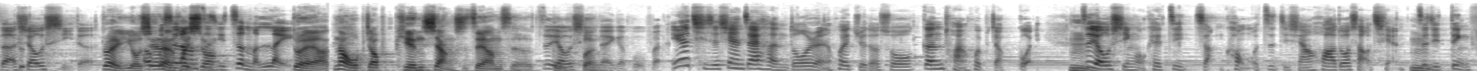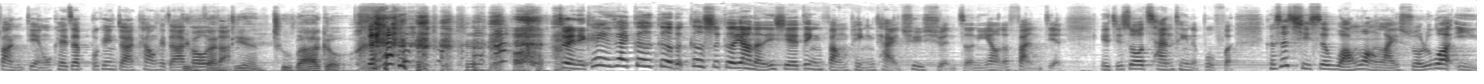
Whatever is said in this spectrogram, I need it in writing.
的、休息的，对有些人会希望自己这么累。对啊，那我比较偏向是这样子的。自由行的一个部分，因为其实现在很多人会觉得说跟团会比较贵，嗯。自由行我可以自己掌控，我自己想要花多少钱，嗯。自己订饭店，我可以在 Booking.com，我可以在订 Agoda，饭店 Tobago，对，你可以在各个的各式各样的一些订房平台去选择你要的饭店，以及说餐厅的部分。可是其实往往来说，如果以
